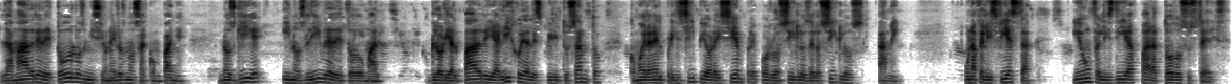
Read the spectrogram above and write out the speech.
la Madre de todos los misioneros, nos acompañe, nos guíe y nos libre de todo mal. Gloria al Padre y al Hijo y al Espíritu Santo, como era en el principio, ahora y siempre, por los siglos de los siglos. Amén. Una feliz fiesta y un feliz día para todos ustedes.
